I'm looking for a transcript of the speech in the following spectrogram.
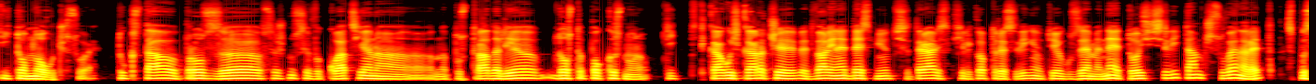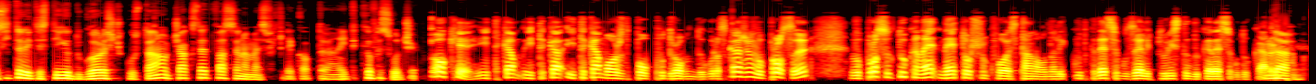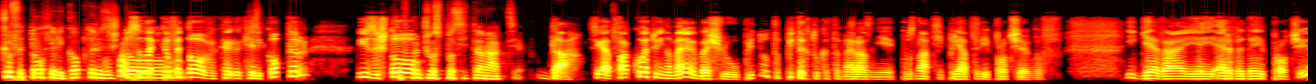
И то много часове. Тук става въпрос за всъщност евакуация на, на пострадалия доста по-късно. Ти, ти така го изкара, че едва ли не 10 минути са трябвали хеликоптера да се дигне, отива го вземе. Не, той си седи там часове наред. Спасителите стигат догоре, всичко останало, чак след това се намесва хеликоптера. И такъв е случай. Окей, okay. и, така, и, така, и така може да по-подробно да го разкажем. Въпросът е, въпросът тук не, не е точно какво е станало, нали, откъде са го взели туриста, до къде са го докарали. Да, какъв е то хеликоптер и защо... Въпросът е да какъв е то хеликоптер и защо... Включва спасителна акция. Да. Сега, това, което и на мен ми беше любопитно, да питах тук ме разни познати приятели и прочее в и ГВА, и РВД и прочее,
